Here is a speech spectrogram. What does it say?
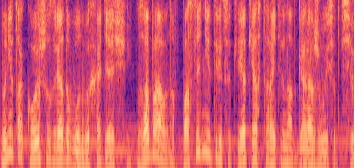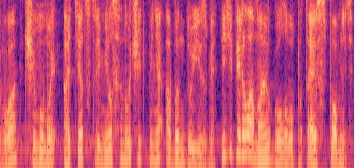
но не такой уж из ряда вон выходящий. Забавно, в последние 30 лет я старательно отгораживаюсь от всего, чему мой отец стремился научить меня об индуизме, и теперь ломаю голову, пытаясь вспомнить,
